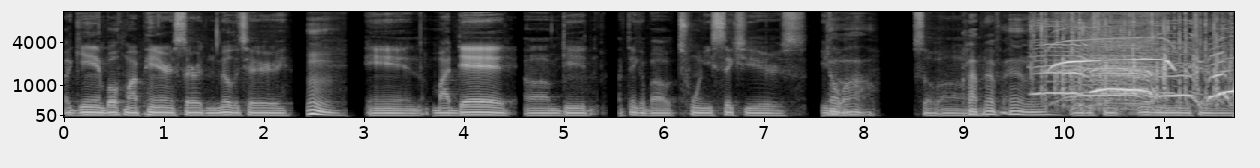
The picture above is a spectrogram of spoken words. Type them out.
again, both my parents served in the military hmm, and my dad um, did I think about 26 years. You know, oh wow, So um, clap it up for him, man. I just got- living in the military.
